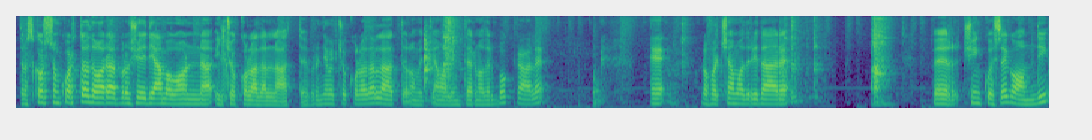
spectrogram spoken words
Trascorso un quarto d'ora procediamo con il cioccolato al latte. Prendiamo il cioccolato al latte, lo mettiamo all'interno del boccale e lo facciamo tritare per 5 secondi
